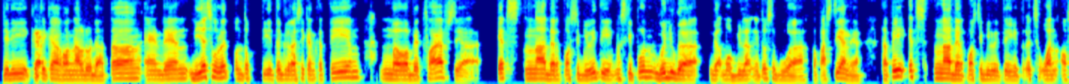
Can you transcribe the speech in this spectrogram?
jadi ya. ketika Ronaldo datang and then dia sulit untuk diintegrasikan ke tim membawa bad vibes ya it's another possibility. Meskipun gue juga nggak mau bilang itu sebuah kepastian ya tapi it's another possibility gitu. It's one of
